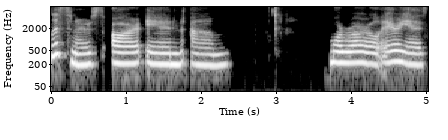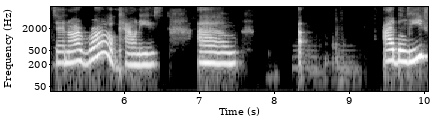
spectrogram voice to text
listeners are in um, more rural areas and our rural counties. Um, I believe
